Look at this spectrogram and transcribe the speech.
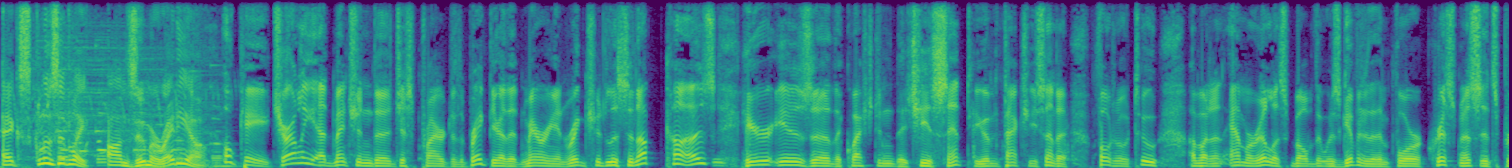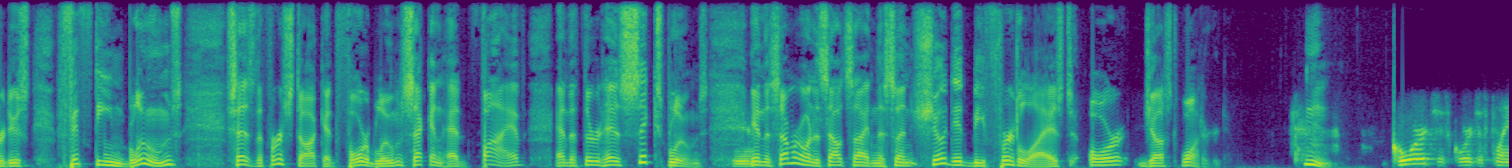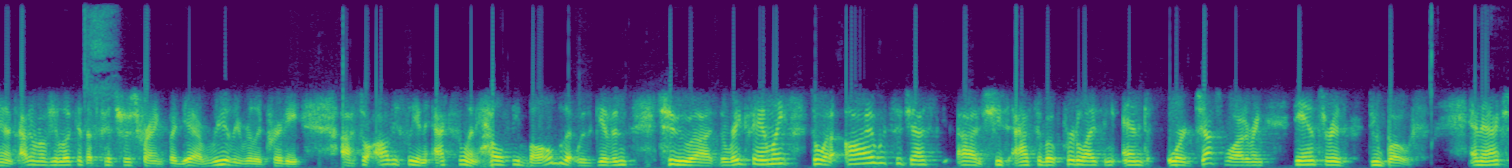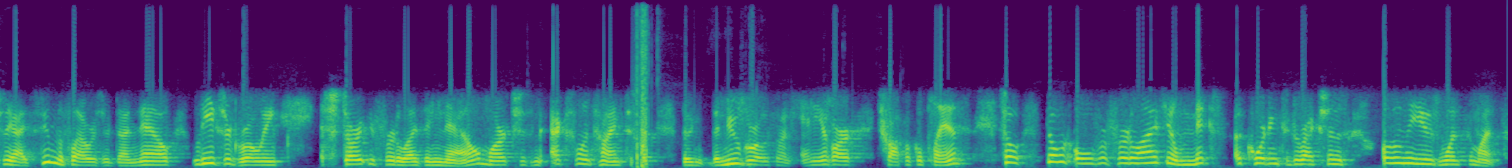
exclusively on Zoomer Radio. Okay, Charlie had mentioned uh, just prior to the break there that Marion Rigg should listen up because here is uh, the question that she has sent to you. In fact, she sent a photo too about an amaryllis bulb that was given to them for Christmas. It's produced 15 blooms. Says the first stalk had four blooms, second had five, and the third has six blooms. Yeah. In the summer when it's outside in the sun, should it be fertilized or just watered? Hmm gorgeous, gorgeous plants. I don't know if you looked at the pictures, Frank, but yeah, really, really pretty. Uh, so obviously an excellent healthy bulb that was given to uh, the Rigg family. So what I would suggest, uh, she's asked about fertilizing and or just watering. The answer is do both. And actually, I assume the flowers are done now. Leaves are growing. Start your fertilizing now. March is an excellent time to start the, the new growth on any of our tropical plants. So don't over fertilize. You know, mix according to directions. Only use once a month.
